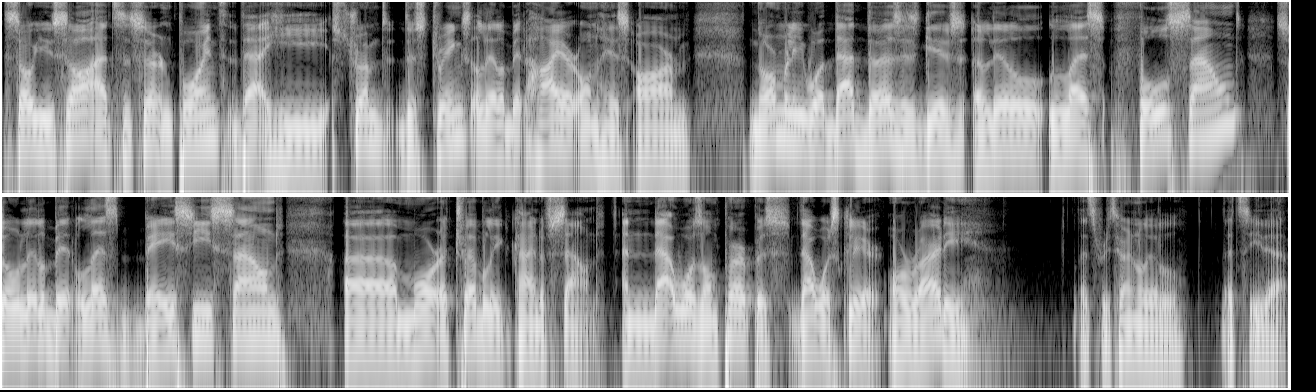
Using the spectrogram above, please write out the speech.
So you saw at a certain point that he strummed the strings a little bit higher on his arm. Normally what that does is gives a little less full sound, so a little bit less bassy sound, uh, more a trebly kind of sound. And that was on purpose, that was clear. Alrighty, let's return a little, let's see that.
